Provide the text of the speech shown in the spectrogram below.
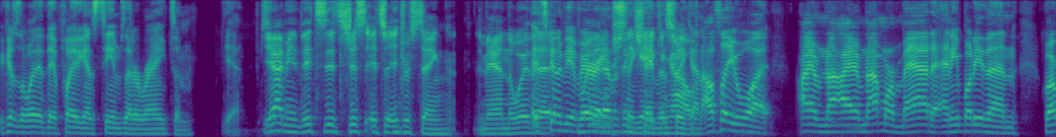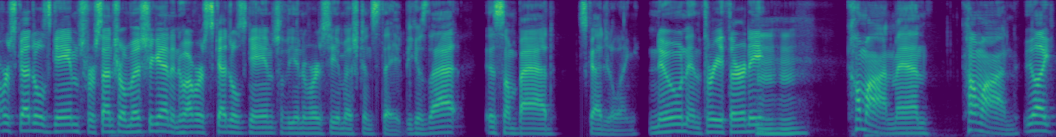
because of the way that they've played against teams that are ranked and yeah. So Yeah, I mean it's it's just it's interesting, man. The way that it's going to be a very interesting game this out. weekend. I'll tell you what. I am not. I am not more mad at anybody than whoever schedules games for Central Michigan and whoever schedules games for the University of Michigan State because that is some bad scheduling. Noon and three Mhm. come on, man. Come on. You're like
